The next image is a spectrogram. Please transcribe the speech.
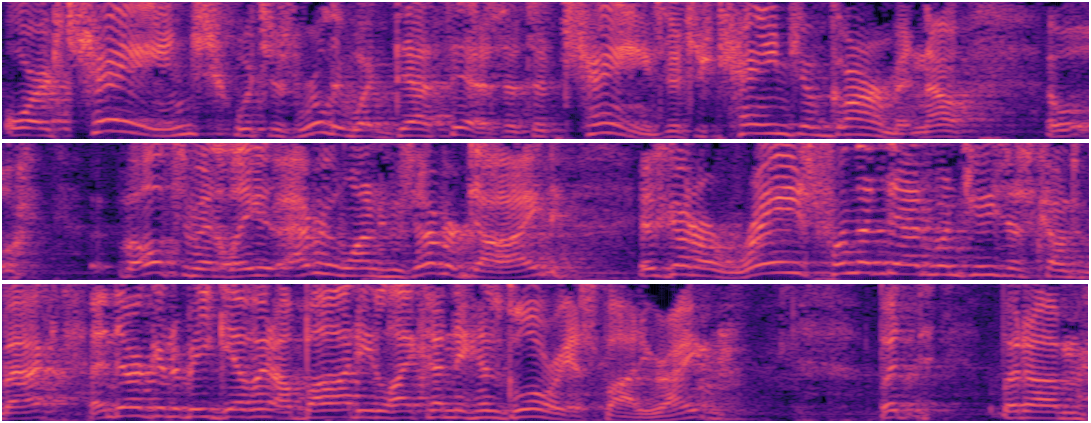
or a change, which is really what death is, it's a change. It's a change of garment. Now, ultimately, everyone who's ever died is going to raise from the dead when Jesus comes back, and they're going to be given a body like unto his glorious body, right? But but um,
